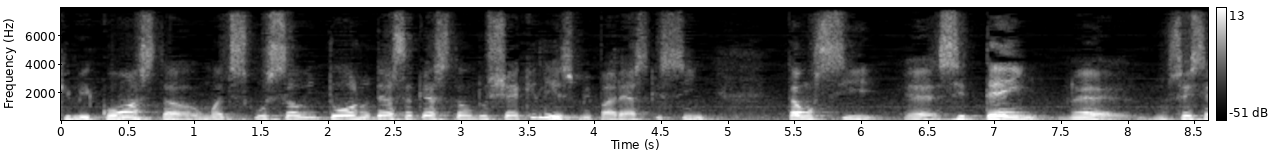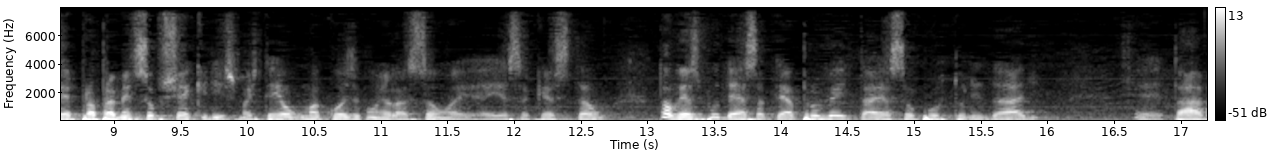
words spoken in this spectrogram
que me consta, uma discussão em torno dessa questão do checklist. Me parece que sim. Então, se, é, se tem, né, não sei se é propriamente sobre checklist, mas tem alguma coisa com relação a, a essa questão, talvez pudesse até aproveitar essa oportunidade é, tá,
